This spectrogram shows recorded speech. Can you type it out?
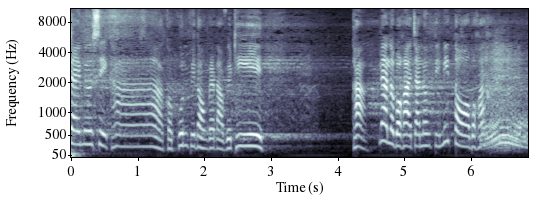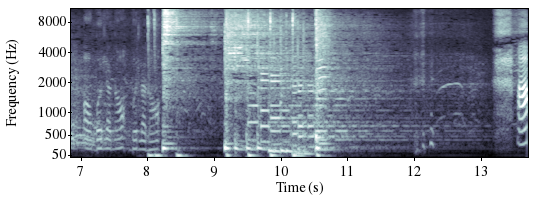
ใจมิวสิกค่ะ ขอบคุณพี่น้องระดับเวทีค่ะ แล้วเราบอกค่ะอาจารย์นงตีนี่ต่อบอกค่ะอ๋อเบิร์ดละเนาะเบิร์ดละเนาะอะ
